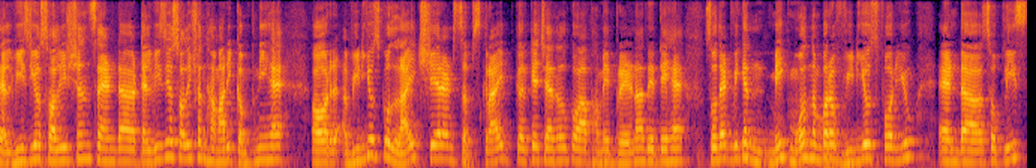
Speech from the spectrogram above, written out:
telvisio solutions and uh, telvisio solution हमारी कंपनी है और वीडियोस को लाइक शेयर एंड सब्सक्राइब करके चैनल को आप हमें प्रेरणा देते हैं so that we can make more number of videos for you and so please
